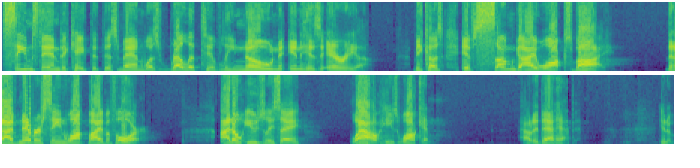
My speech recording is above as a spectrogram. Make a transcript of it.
Seems to indicate that this man was relatively known in his area. Because if some guy walks by that I've never seen walk by before, I don't usually say, wow, he's walking. How did that happen? You know,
